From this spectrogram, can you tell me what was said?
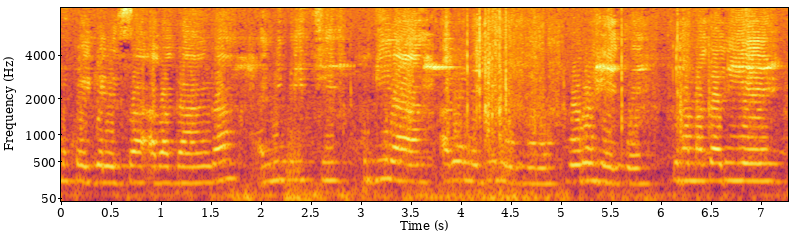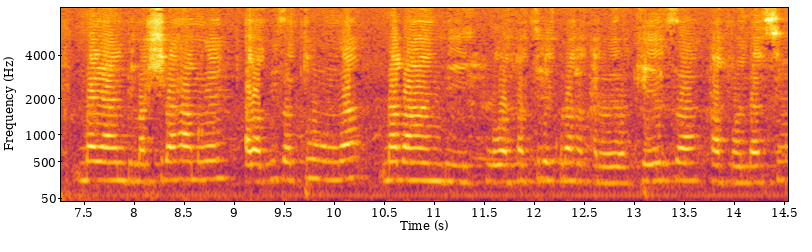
mu kwegereza abaganga n'imiti kugira abene gihugu boroherwe duhamagariye n'ayandi mashirahamwe abagwiza tunga Nyamurunga n'abandi ngo bafatire kuri aka karorero keza ka fondasiyo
